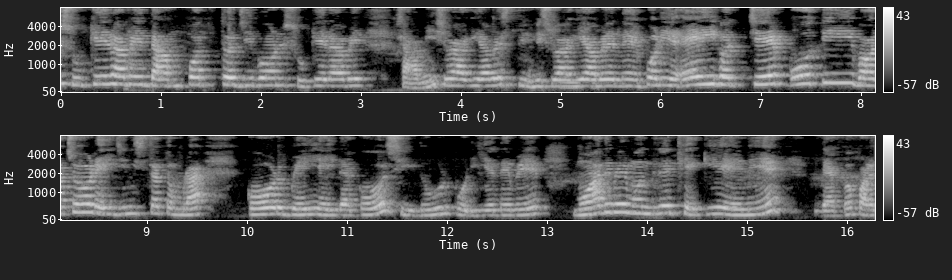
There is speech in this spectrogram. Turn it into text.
সুখের হবে দাম্পত্য জীবন সুখের হবে স্বামী সোহাগী হবে স্ত্রী সোহাগী হবে পড়িয়ে। এই হচ্ছে প্রতি বছর এই জিনিসটা তোমরা করবেই। এই দেখো সিঁদুর পরিয়ে দেবে মহাদেবের মন্দিরে ঠেকিয়ে এনে দেখো পড়া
